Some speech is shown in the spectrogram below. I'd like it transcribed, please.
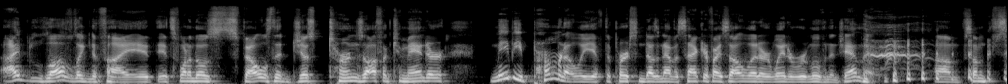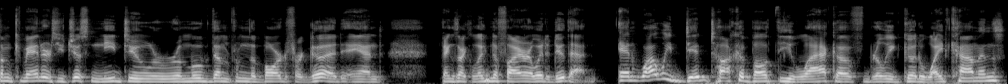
I love Lignify. It, it's one of those spells that just turns off a commander, maybe permanently if the person doesn't have a sacrifice outlet or a way to remove an enchantment. um, some some commanders you just need to remove them from the board for good, and things like Lignify are a way to do that. And while we did talk about the lack of really good white commons,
